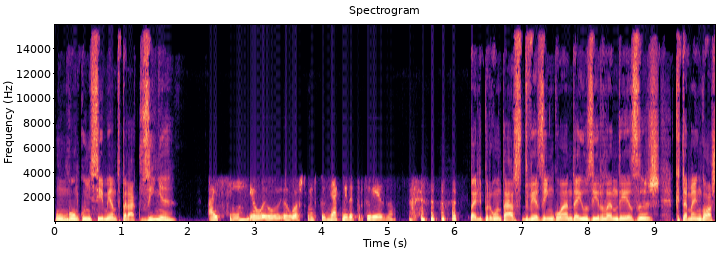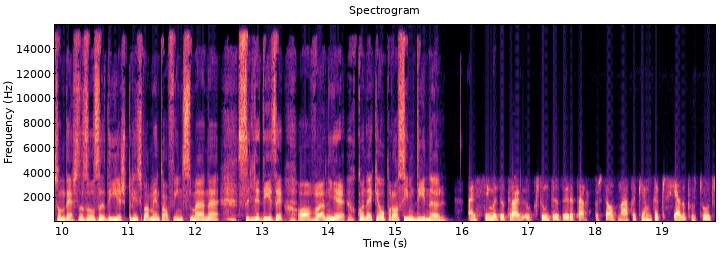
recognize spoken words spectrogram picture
um bom conhecimento para a cozinha? Ai sim, eu, eu, eu gosto muito de cozinhar comida portuguesa. Para lhe perguntar se de vez em quando aí os irlandeses, que também gostam destas ousadias, principalmente ao fim de semana, se lhe dizem, oh Vânia, quando é que é o próximo dinner? Ai sim, mas eu, trago, eu costumo trazer a tarte de pastel de nata, que é muito apreciada por todos.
